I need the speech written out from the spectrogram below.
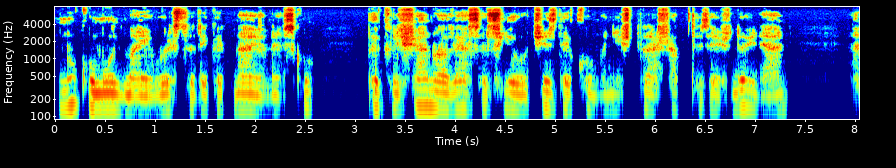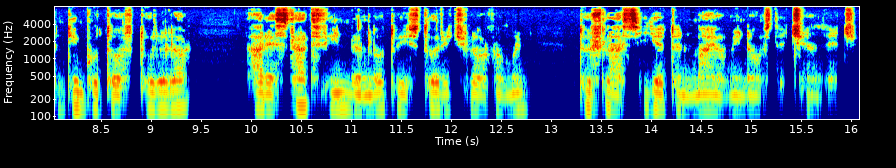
Nu cu mult mai în vârstă decât Naionescu, Păclișanu avea să fie ucis de comuniști la 72 de ani, în timpul torturilor, arestat fiind în lotul istoricilor români duși la Sighet în mai 1950.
